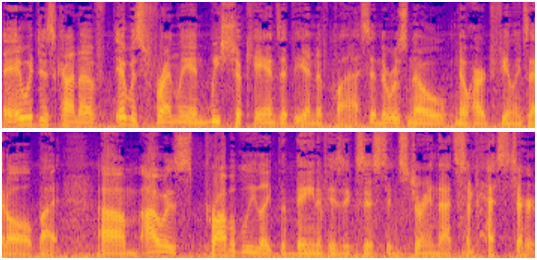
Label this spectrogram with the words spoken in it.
it would just kind of it was friendly, and we shook hands at the end of class, and there was no no hard feelings at all. But um, I was probably like the bane of his existence during that semester,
